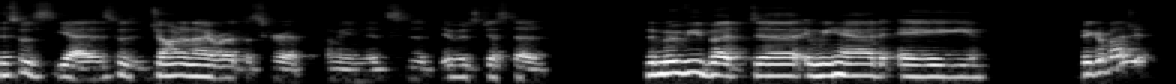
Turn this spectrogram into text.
This was yeah. This was John and I wrote the script. I mean, it's it was just a the movie, but uh, and we had a bigger budget,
